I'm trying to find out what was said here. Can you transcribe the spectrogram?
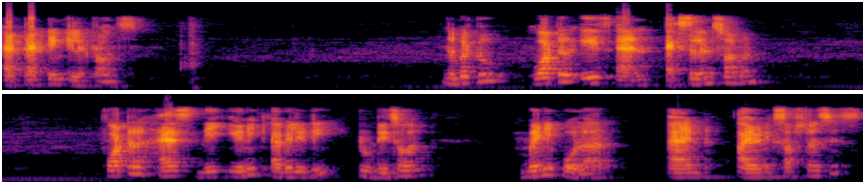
attracting electrons. Number two, water is an excellent solvent. Water has the unique ability to dissolve many polar and ionic substances.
